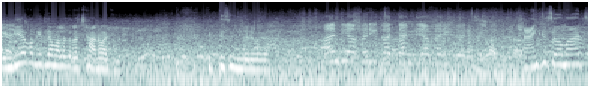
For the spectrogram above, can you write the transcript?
इंडिया बघितलं मला जरा छान वाटलं. किती सुंदर आहे बघा. थँक्यू सो मच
